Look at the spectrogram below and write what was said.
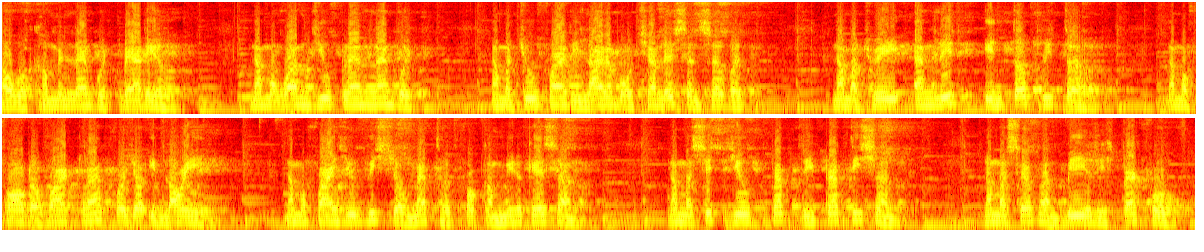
Overcoming language barrier. Number one, you plan language. Number two, find reliable translation service. Number 3. Enlist interpreter. Number 4. The white class for your employee. Number 5. Use visual method for communication. Number 6. Use practice. Number 7. Be respectful.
